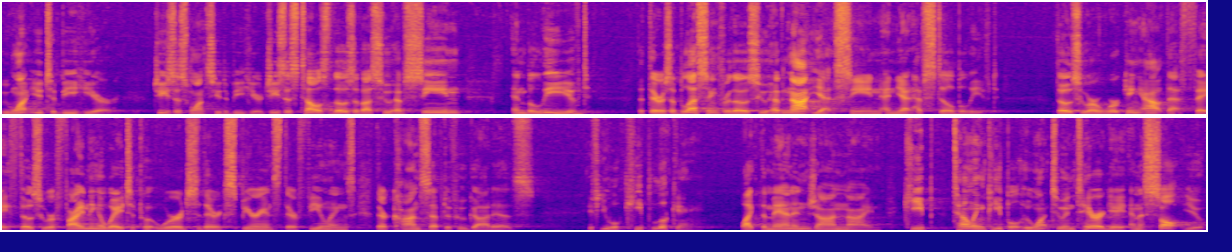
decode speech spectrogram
We want you to be here. Jesus wants you to be here. Jesus tells those of us who have seen and believed that there is a blessing for those who have not yet seen and yet have still believed. Those who are working out that faith, those who are finding a way to put words to their experience, their feelings, their concept of who God is. If you will keep looking, like the man in John 9, Keep telling people who want to interrogate and assault you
